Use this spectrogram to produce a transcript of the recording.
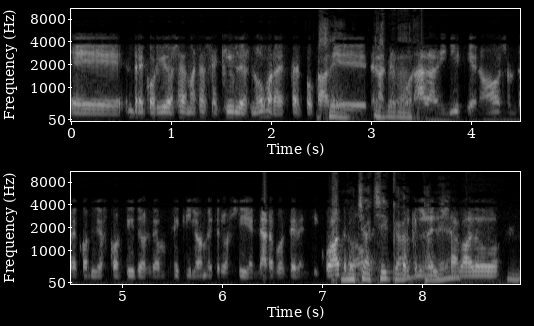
eh, recorridos además asequibles ¿no? para esta época sí, de, de la temporada de inicio, ¿no? Son recorridos cortitos de 11 kilómetros y en largos de 24. Mucha chica. Porque lo del sábado, mm.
